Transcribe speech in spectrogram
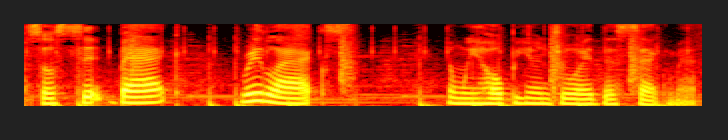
So sit back, relax, and we hope you enjoy this segment.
